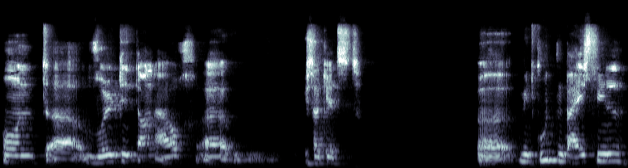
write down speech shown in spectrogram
und äh, wollte dann auch, äh, ich sage jetzt, äh, mit gutem Beispiel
